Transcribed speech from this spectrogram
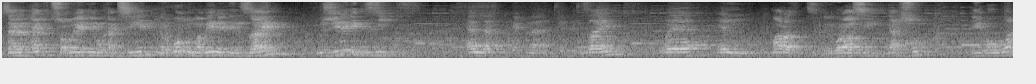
سنة 1952 يربطوا ما بين الإنزيم وال genetic disease. قال لك إحنا الإنزيم والمرض الوراثي نفسه إيه هو؟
